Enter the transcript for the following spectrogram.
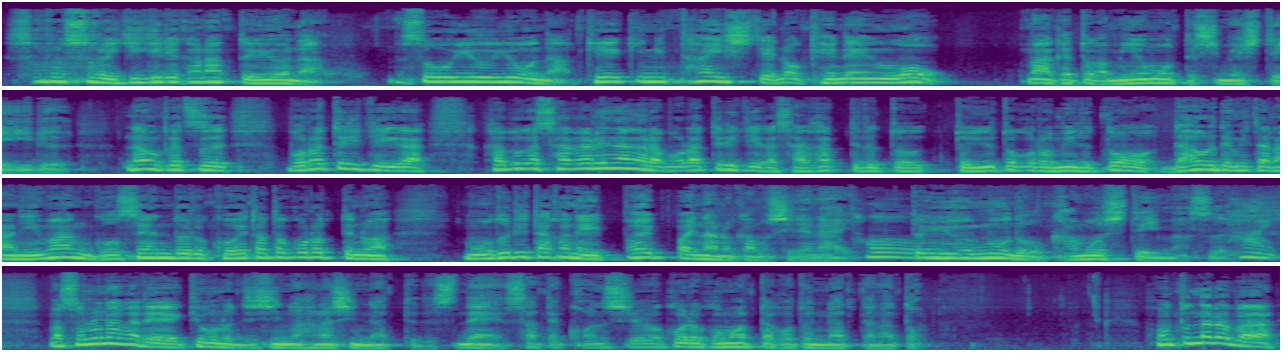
そろそろ息切れかなというような、そういうような景気に対しての懸念をマーケットが身をもって示している。なおかつ、ボラテリティが、株が下がりながらボラテリティが下がってるとというところを見ると、ダウで見たら2万5千ドル超えたところっていうのは、戻り高値いっぱいいっぱいなのかもしれないというムードを醸しています。はい。まあ、その中で今日の地震の話になってですね、さて今週はこれ困ったことになったなと。本当ならば、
